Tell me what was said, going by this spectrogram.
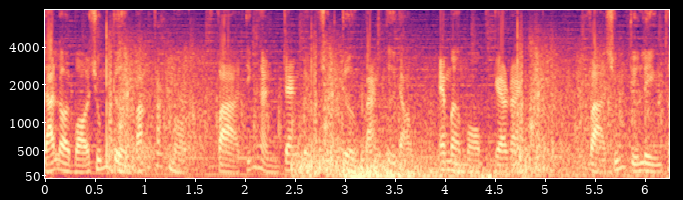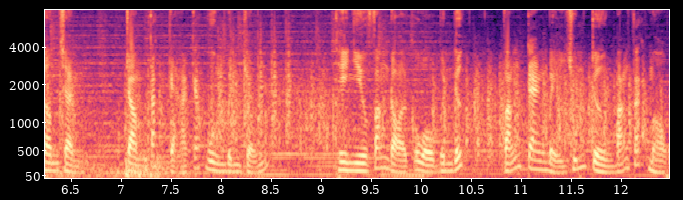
đã loại bỏ súng trường bắn phát một và tiến hành trang bị súng trường bán tự động M1 Garand và súng tiểu liên Thompson trong tất cả các quân binh chủng, thì nhiều phân đội của bộ binh Đức vẫn trang bị súng trường bắn phát một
